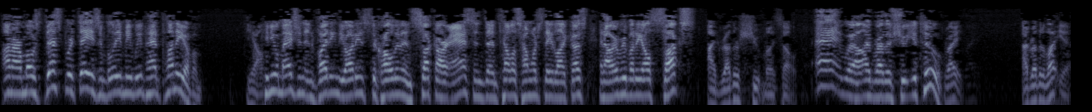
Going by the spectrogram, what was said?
On our most desperate days, and believe me, we've had plenty of them. Yeah. Can you imagine inviting the audience to call in and suck our ass and then tell us how much they like us and how everybody else sucks? I'd rather shoot myself. Eh, well, I'd rather shoot you too. Right. I'd rather let you.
